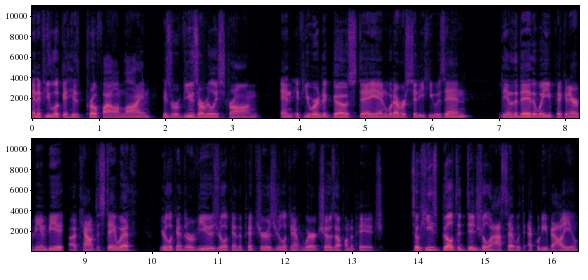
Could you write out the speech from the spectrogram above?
And if you look at his profile online, his reviews are really strong. And if you were to go stay in whatever city he was in, at the end of the day, the way you pick an Airbnb account to stay with, you're looking at the reviews, you're looking at the pictures, you're looking at where it shows up on the page. So he's built a digital asset with equity value,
